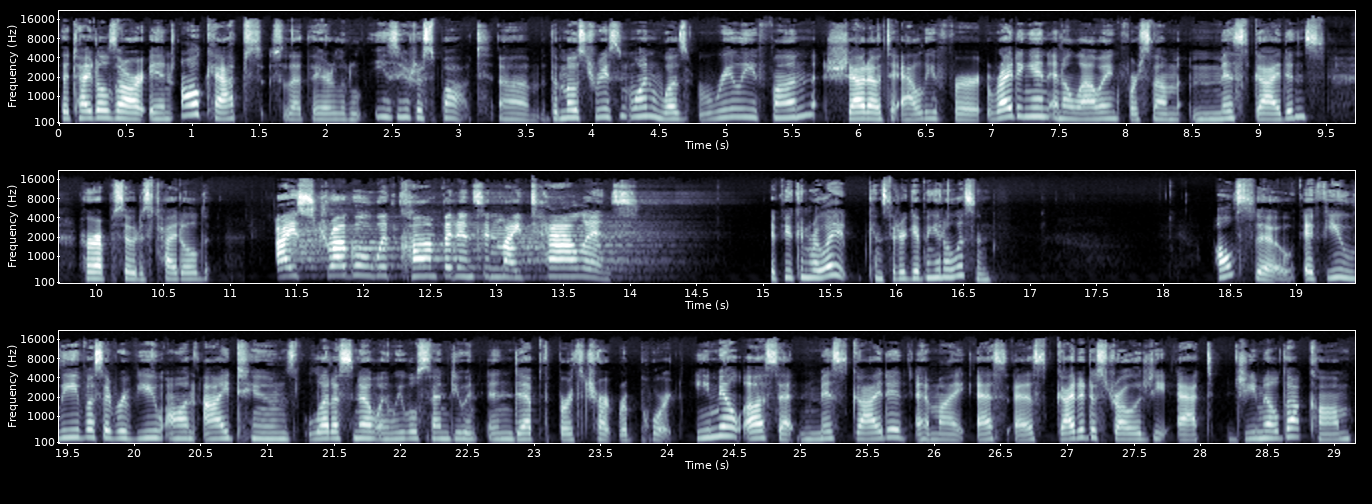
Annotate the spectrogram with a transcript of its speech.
The titles are in all caps so that they are a little easier to spot. Um, the most recent one was really fun. Shout out to Ali for writing in and allowing for some misguidance. Her episode is titled, I Struggle with Confidence in My Talents. If you can relate, consider giving it a listen. Also, if you leave us a review on iTunes, let us know and we will send you an in depth birth chart report. Email us at misguided, M I S S, guided astrology at gmail.com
